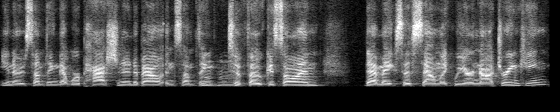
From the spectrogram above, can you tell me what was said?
you know something that we're passionate about and something mm-hmm. to focus on that makes us sound like we are not drinking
